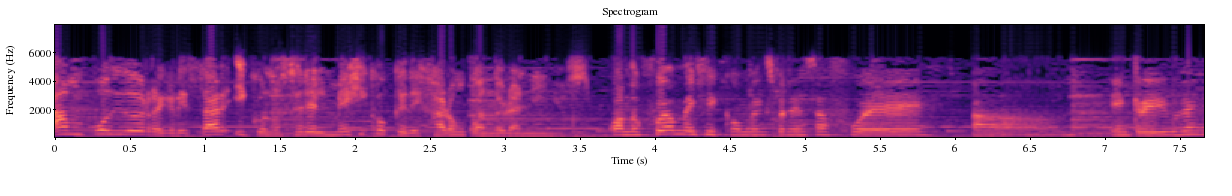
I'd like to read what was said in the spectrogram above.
han podido regresar y conocer el México que dejaron cuando eran niños. Cuando fui a México mi experiencia fue ah, increíble.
